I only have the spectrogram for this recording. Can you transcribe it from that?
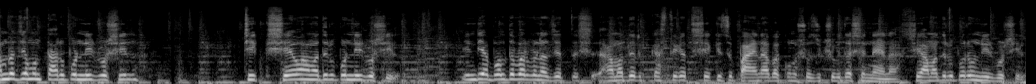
আমরা যেমন তার উপর নির্ভরশীল, ঠিক সেও আমাদের উপর নির্ভরশীল। ইন্ডিয়া বলতে পারবে না যে আমাদের কাছ থেকে সে কিছু পায় না বা কোনো সুযোগ সুবিধা সে নেয় না। সে আমাদের উপরেও নির্ভরশীল।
